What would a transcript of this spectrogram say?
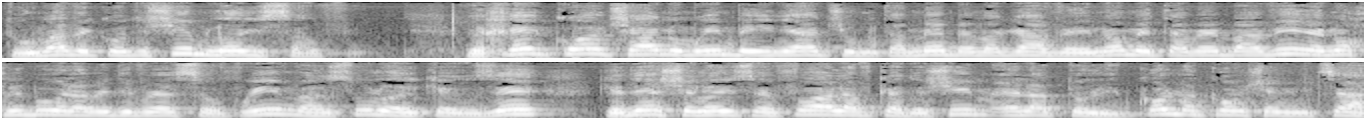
תרומה וקודשים לא יישרפו. וכן כל שאנו אומרים בעניין שהוא מטמא במגע ואינו מטמא באוויר, אינו חיבור אלא בדברי סופרים, ועשו לו היכר זה, כדי שלא ישרפו עליו קדשים אלא תולים. כל מקום שנמצא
